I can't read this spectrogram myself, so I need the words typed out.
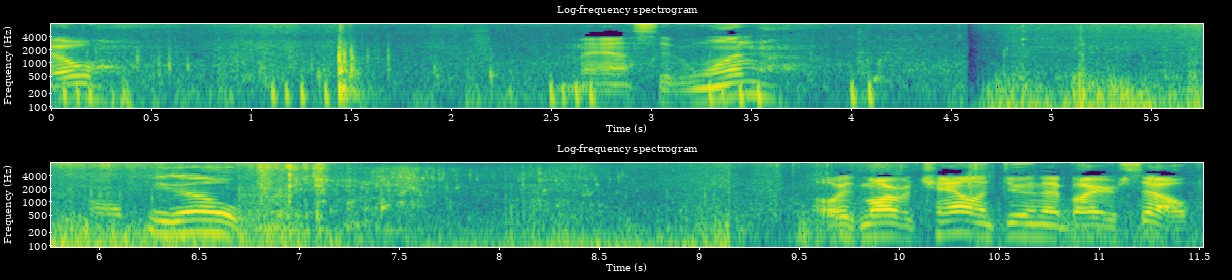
go. Massive one. Off you go. Always more of a challenge doing that by yourself.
